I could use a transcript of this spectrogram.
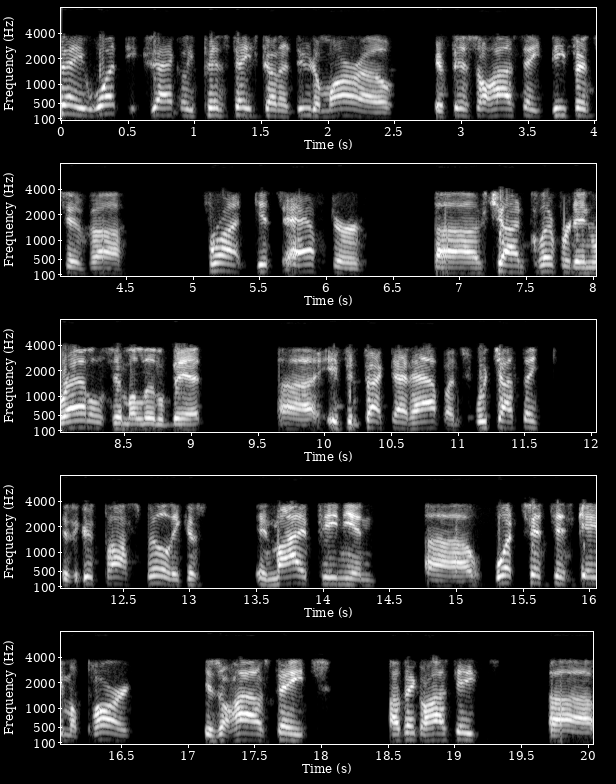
say what exactly Penn State's going to do tomorrow if this Ohio State defensive uh, front gets after uh, Sean Clifford and rattles him a little bit, uh, if in fact that happens, which I think is a good possibility because, in my opinion, uh, what sets this game apart is Ohio State's. I think Ohio State's uh,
